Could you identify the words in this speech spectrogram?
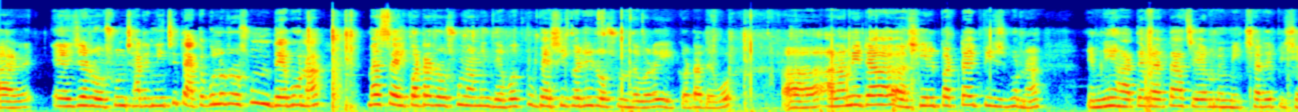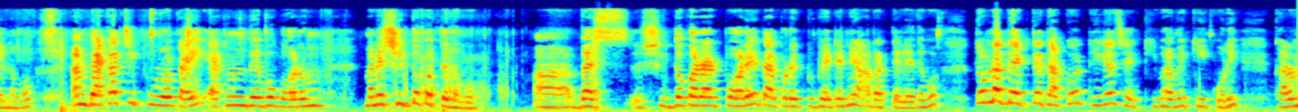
আর এই যে রসুন ছাড়িয়ে নিয়েছি, তো এতগুলো রসুন দেবো না। ব্যাস, এই কটা রসুন আমি দেবো, একটু বেশি করেই রসুন দেবো এই কটা দেবো। আর আমি এটা শিলপাটটায় পিসবো না, এমনি হাতে ব্যথা আছে, আমি মিক্সারে পিষে নেব। আমি দেখাচ্ছি পুরোটাই, এখন দেবো গরম মানে সিদ্ধ করতে দেবো। ব্যাস, সিদ্ধ করার পরে তারপরে একটু বেটে নিয়ে আবার তেলে দেবো। তোমরা দেখতে থাকো, ঠিক আছে, কীভাবে কি করি, কারণ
